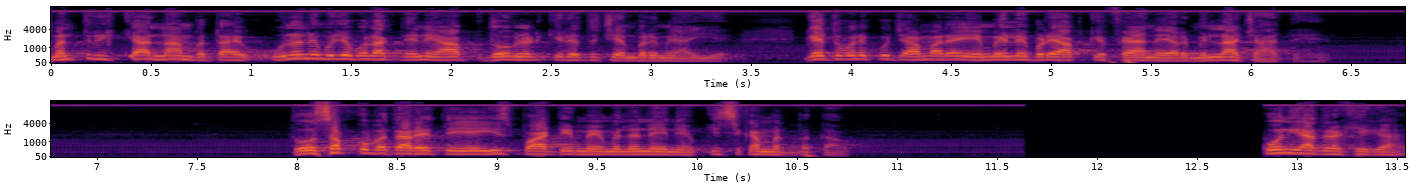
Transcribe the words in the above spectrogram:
मंत्री क्या नाम बताए, उन्होंने मुझे बोला नहीं नहीं, आप दो मिनट के लिए तो चैम्बर में आइए। गए तो बोले, कुछ हमारे एमएलए बड़े आपके फ़ैन है यार, मिलना चाहते हैं। तो सबको बता रहे थे, ये इस पार्टी में एमएलए नहीं नहीं, किसी का मत बताओ। कौन याद रखेगा?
